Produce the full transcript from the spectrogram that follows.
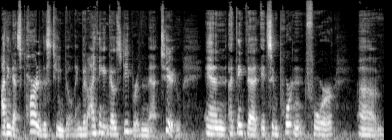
I think that's part of this team building, but I think it goes deeper than that too. And I think that it's important for um,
